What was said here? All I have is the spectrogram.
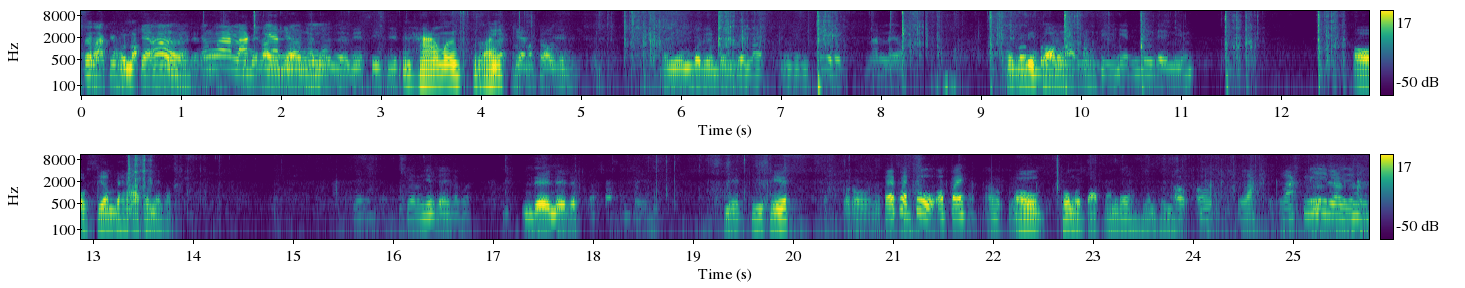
แต่หลักที่บุญเนาะเออจังว่าหลักแกนอยู่นี่เมียที่สิบหามึงร้อยแกนเก่าอยู่นี่มันเล่นบนเล่นบนเบลักเอ้ นั่นแล้วมันมีสองหลักมันสิเห็นอยู่เดี๋ยวนี้เอาเสียมไปหาคนนะครับเสียมอยู่ไสล่ะบ่เด้เด้เด้เมียที่สิบไปประตูเอาไปเอาเอาท่งไปปากนั่นเด้อนั่นเป็นเอาเอาหลักหลักนี่แล้วอยู่หั่น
